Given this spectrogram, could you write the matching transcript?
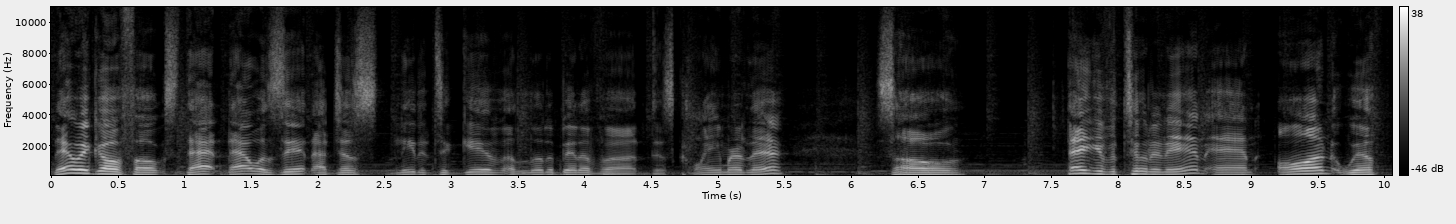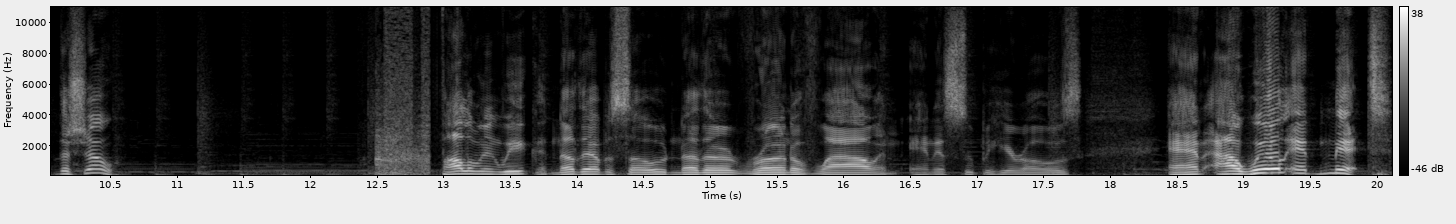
there we go, folks. That that was it. I just needed to give a little bit of a disclaimer there. So thank you for tuning in and on with the show following week, another episode, another run of WoW and, and its superheroes. And I will admit,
